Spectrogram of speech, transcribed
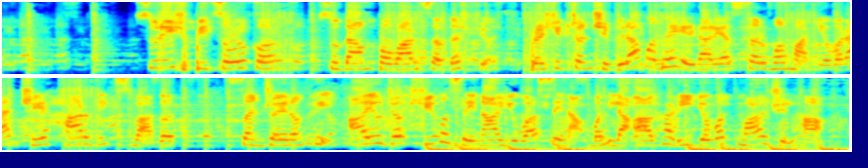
सुरेश पिचोळकर सुदाम पवार सदस्य. प्रशिक्षण शिबिरामध्ये येणाऱ्या सर्व मान्यवरांचे हार्दिक स्वागत. संजय रंगे आयोजक शिवसेना युवा सेना महिला आघाडी यवतमाळ जिल्हा.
